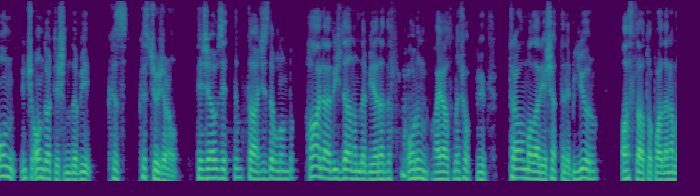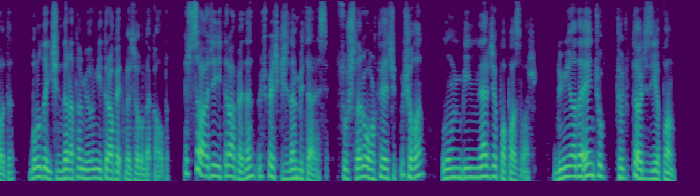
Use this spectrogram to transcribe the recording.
13-14 yaşında bir kız kız çocuğuna ol. Tecavüz ettim, tacizde bulundum. Hala vicdanımda bir yaradır. Onun hayatında çok büyük travmalar yaşattığını biliyorum. Asla toparlanamadı. Bunu da içinden atamıyorum, itiraf etme zorunda kaldım. E sadece itiraf eden 3-5 kişiden bir tanesi. Suçları ortaya çıkmış olan on binlerce papaz var. Dünyada en çok çocuk tacizi yapan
